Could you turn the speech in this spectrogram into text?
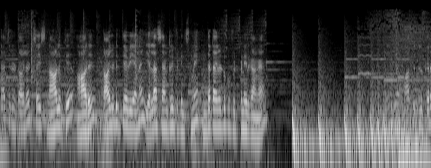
அட்டாச்சு டாய்லெட் சைஸ் நாலுக்கு ஆறு. டாய்லெட்டுக்கு தேவையான எல்லா சானிட்டரி ஃபிட்டிங்ஸுமே இந்த டாய்லெட்டுக்கும் ஃபிட் பண்ணியிருக்காங்க. நீங்கள் பார்த்துட்டு இருக்கிற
